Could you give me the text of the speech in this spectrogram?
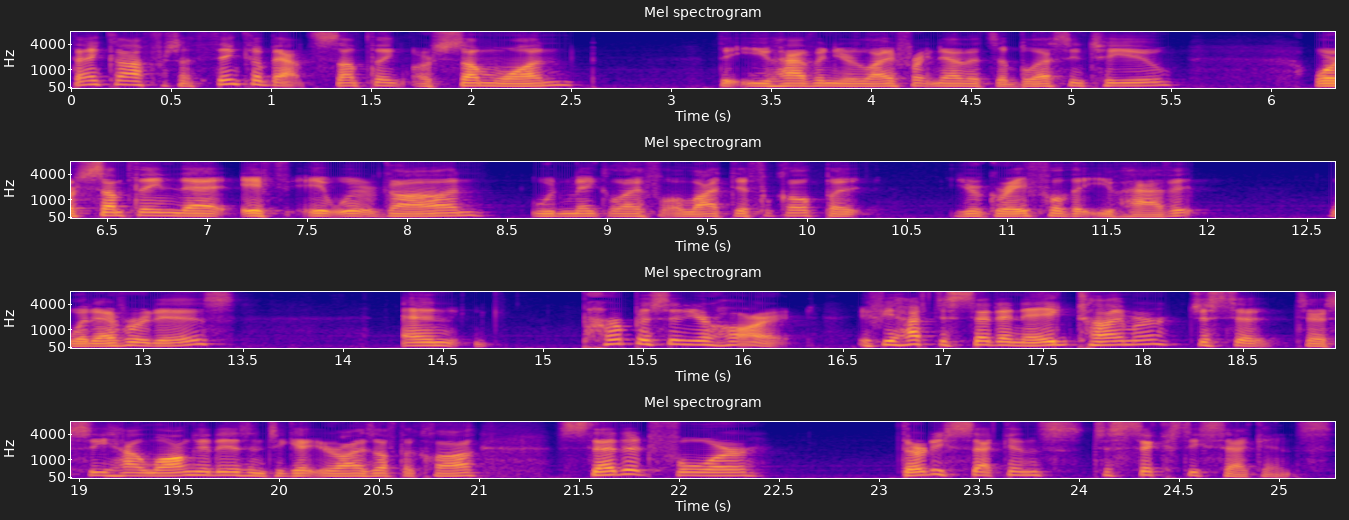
Thank God for something. Think about something or someone that you have in your life right now that's a blessing to you, or something that if it were gone would make life a lot difficult, but you're grateful that you have it, whatever it is, and purpose in your heart. If you have to set an egg timer just to, to see how long it is and to get your eyes off the clock, set it for 30 seconds to 60 seconds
